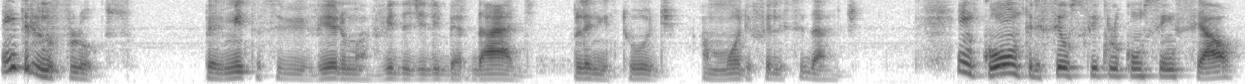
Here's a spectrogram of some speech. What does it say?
Entre no fluxo. Permita-se viver uma vida de liberdade, plenitude, amor e felicidade. Encontre seu ciclo consciencial.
